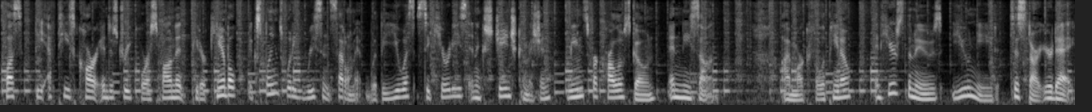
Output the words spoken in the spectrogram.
Plus, the FT's car industry correspondent Peter Campbell explains what a recent settlement with the U.S. Securities and Exchange Commission means for Carlos Ghosn and Nissan. I'm Marc Filippino, and here's the news you need to start your day.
